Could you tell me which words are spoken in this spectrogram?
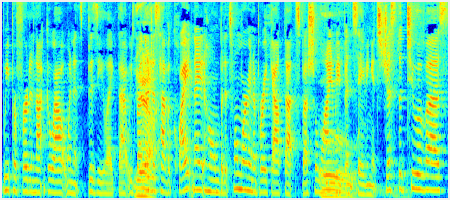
we prefer to not go out when it's busy like that. We'd rather Yeah. just have a quiet night at home. But it's when we're gonna break out that special wine we've been saving. It's just the two of us.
